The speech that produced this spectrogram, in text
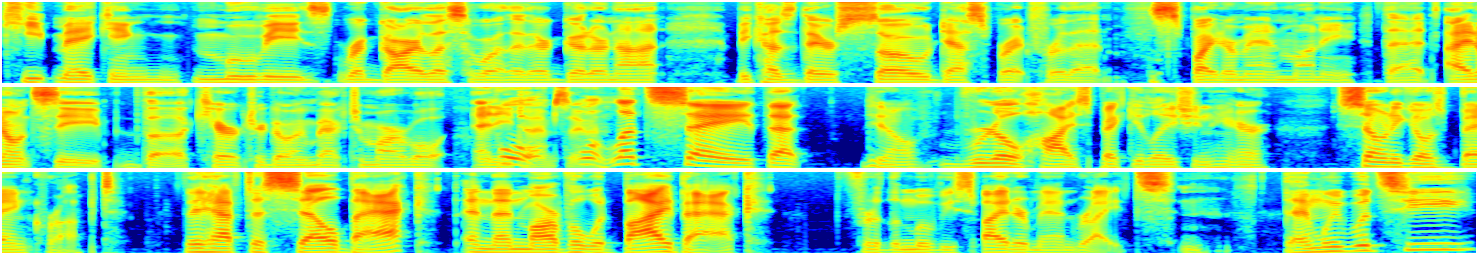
keep making movies regardless of whether they're good or not because they're so desperate for that Spider-Man money that I don't see the character going back to Marvel anytime well, soon. well, let's say that, you know, real high speculation here. Sony goes bankrupt. They have to sell back, and then Marvel would buy back for the movie Spider-Man rights. Mm-hmm. Then we would see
